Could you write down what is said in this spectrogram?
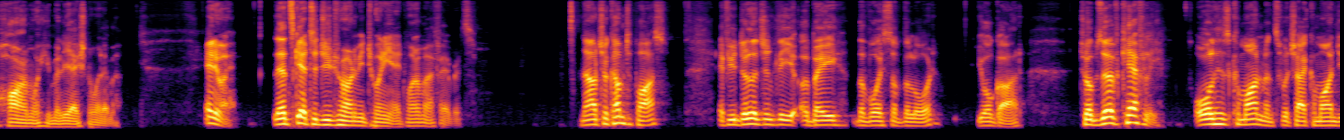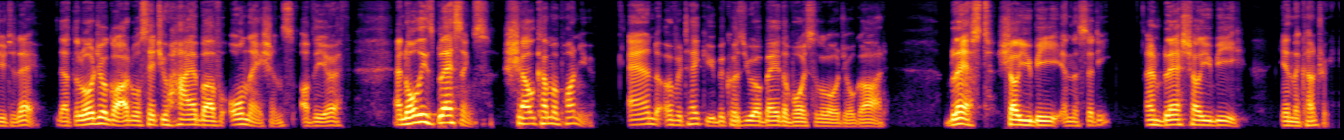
harm or humiliation or whatever. Anyway, let's get to Deuteronomy 28, one of my favorites. Now it shall come to pass, if you diligently obey the voice of the Lord, your God, to observe carefully all his commandments which I command you today, that the Lord your God will set you high above all nations of the earth. And all these blessings shall come upon you and overtake you because you obey the voice of the Lord your God. Blessed shall you be in the city, and blessed shall you be in the country.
